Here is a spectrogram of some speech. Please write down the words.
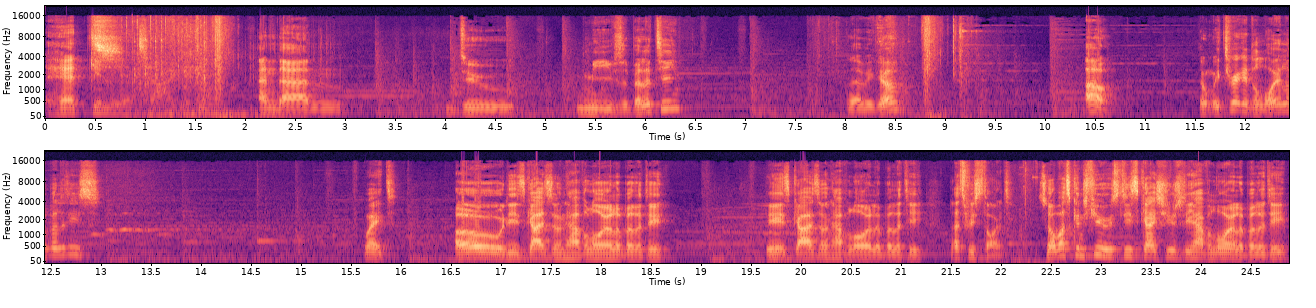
Hit. Give me a target. And then do Meve's ability. There we go. Oh. Don't we trigger the loyal abilities? Wait. Oh, these guys don't have a loyal ability. These guys don't have a loyal ability. Let's restart. So I was confused. These guys usually have a loyal ability,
